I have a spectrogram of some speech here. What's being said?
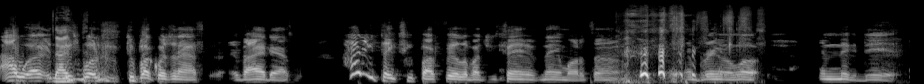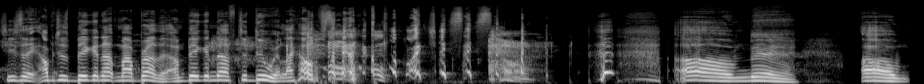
I would. Like- this was a Tupac question I ask her if I had to ask. How do you think Tupac feel about you saying his name all the time and bringing him up? And the nigga dead. She said, "I'm just bigging up my brother. I'm big enough to do it." Like Hope said. like she said. Oh man. Um.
